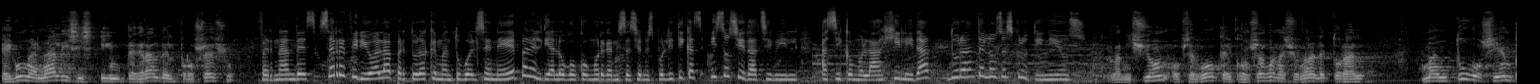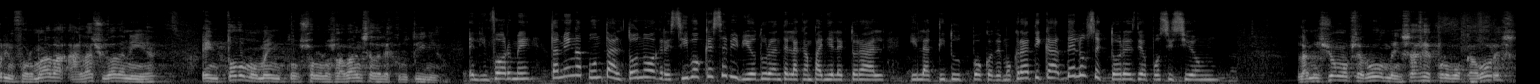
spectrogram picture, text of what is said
en un análisis integral del proceso. Fernández se refirió a la apertura que mantuvo el CNE para el diálogo con organizaciones políticas y sociedad civil, así como la agilidad durante los escrutinios. La misión observó que el Consejo Nacional Electoral mantuvo siempre informada a la ciudadanía en todo momento sobre los avances del escrutinio. El informe también apunta al tono agresivo que se vivió durante la campaña electoral y la actitud poco democrática de los sectores de oposición. La misión observó mensajes provocadores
